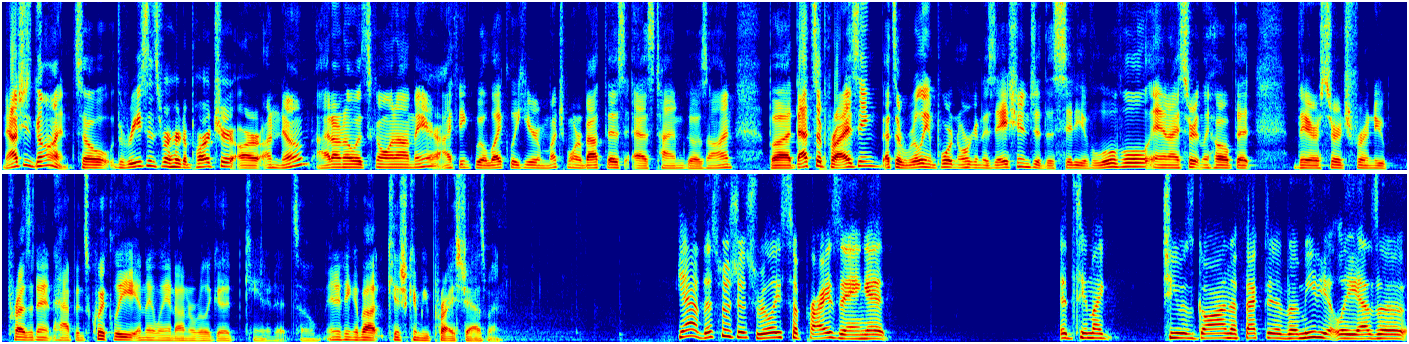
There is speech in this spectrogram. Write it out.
now she's gone. So the reasons for her departure are unknown. I don't know what's going on there. I think we'll likely hear much more about this as time goes on. But that's surprising. That's a really important organization to the city of Louisville, and I certainly hope that their search for a new president happens quickly and they land on a really good candidate. So anything about Kish Cumi Price, Jazmin? Yeah, this was just really surprising. It it seemed like she was gone effective immediately as of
